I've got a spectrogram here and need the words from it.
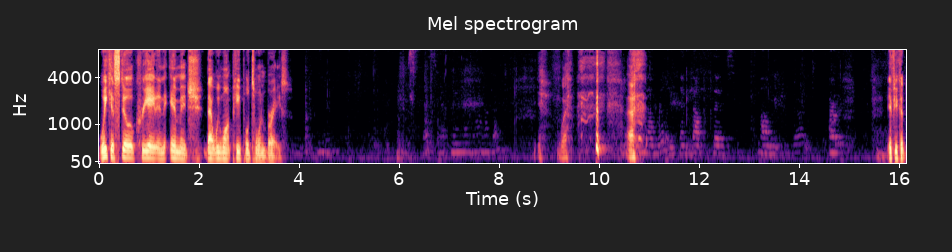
we can still create an image that we want people to embrace. Well, uh, if you could,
